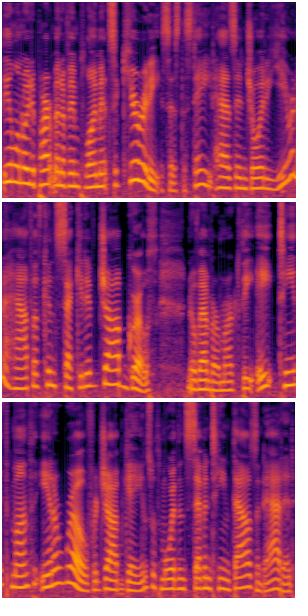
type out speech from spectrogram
The Illinois Department of Employment Security says the state has enjoyed a year and a half of consecutive job growth. November marked the 18th month in a row for job gains, with more than 17,000 added.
